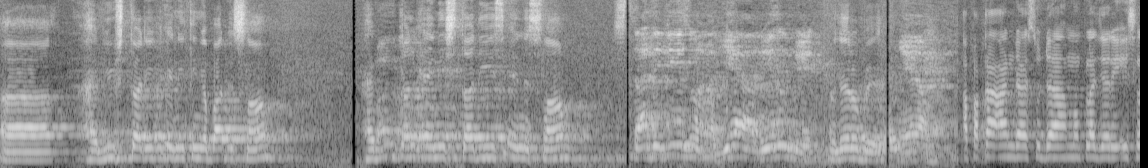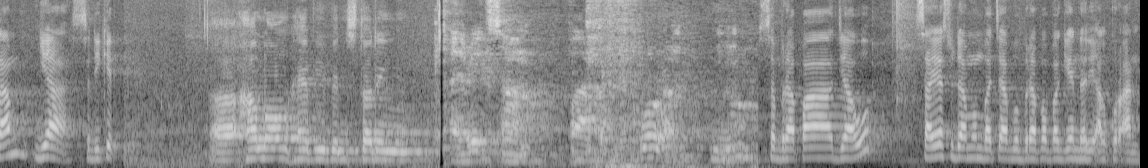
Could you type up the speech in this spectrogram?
uh, have you studied anything about Islam? Have you done any studies in Islam? One, yeah, a little bit, A little bit. yeah. Apakah Anda sudah mempelajari Islam? Ya, sedikit. Uh, how long have you been studying? I read some part of the Quran. Seberapa jauh saya sudah membaca beberapa bagian dari Al-Quran.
